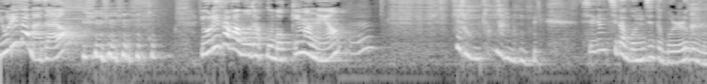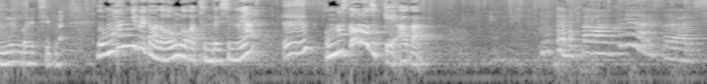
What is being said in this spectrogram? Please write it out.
요리사 맞아요? 요리사가 뭐 자꾸 먹기만 해요? 응. 실은 엄청. 시금치가 뭔지도 모르고 먹는 거야 지금 너무 한 입에 다 넣은 것 같은데 신우야? 응. 엄마 썰어줄게 아가 그렇게 먹다가 큰일 나겠어요 아저씨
